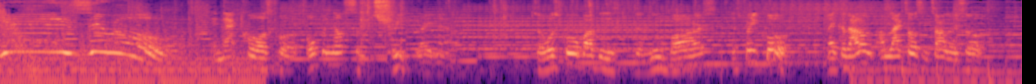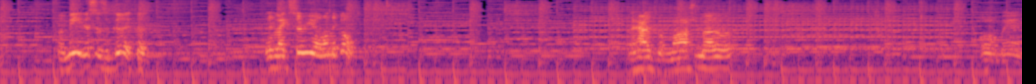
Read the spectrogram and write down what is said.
Yay, zero. And that calls for open up some treat right now. So what's cool about these the new bars? It's pretty cool. Like, cause I don't, I'm lactose intolerant, so for me this is good because it's like cereal on the go. It has the marshmallow. Oh man,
